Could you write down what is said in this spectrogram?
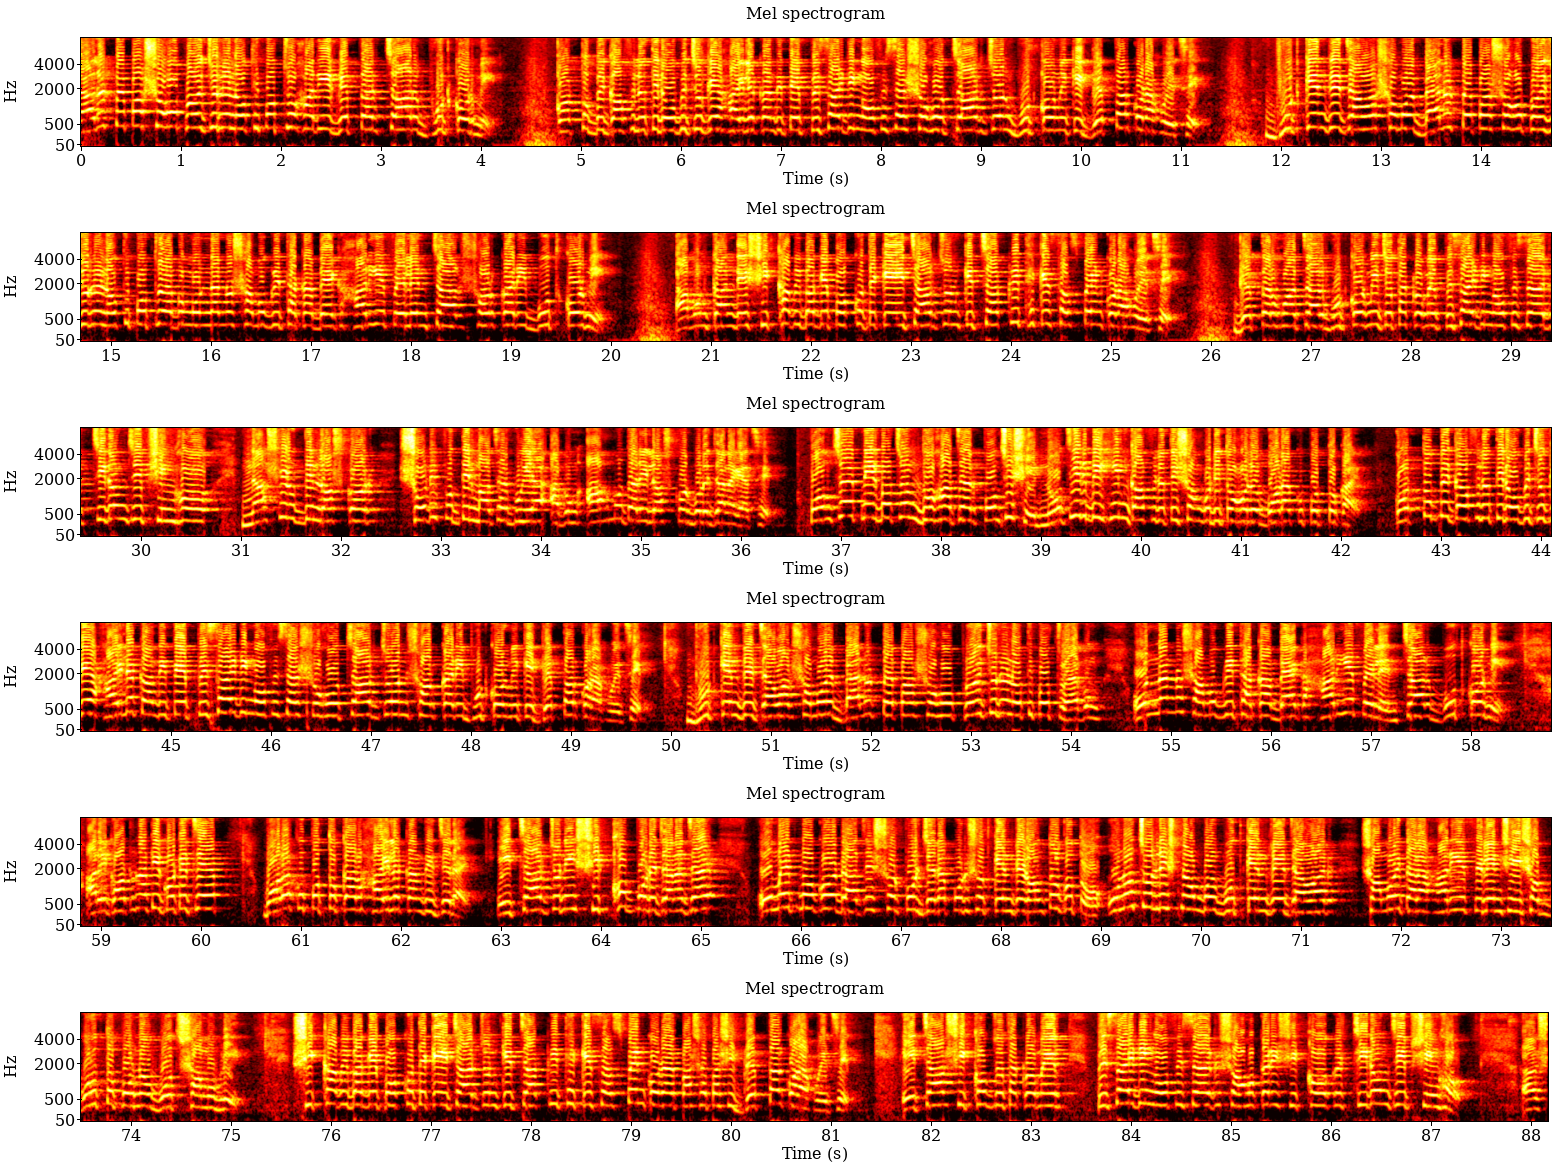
Ballot paper সহ প্রয়োজনীয় নথিপত্র হারিয়ে গ্রেপ্তার চার ভোটকর্মী। কর্তব্যে গাফিলতির অভিযোগে হাইলাকান্দিতে প্রিসাইডিং অফিসার সহ চারজন ভোটকর্মীকে গ্রেপ্তার করা হয়েছে। ভোট কেন্দ্রে যাওয়ার সময় ব্যালট পেপার সহ প্রয়োজনীয় নথিপত্র এবং অন্যান্য সামগ্রী থাকা ব্যাগ হারিয়ে ফেলেন চার সরকারি বুথ কর্মী। এমন কাণ্ডে শিক্ষা বিভাগের পক্ষ থেকে এই চারজনকে চাকরি থেকে সাসপেন্ড করা হয়েছে। গ্রেপ্তার হওয়া চার ভোটকর্মী যথাক্রমে প্রিসাইডিং অফিসার চিরঞ্জীব সিংহ, নাসির উদ্দিন লস্কর, শরীফ উদ্দিন মাঝার ভুইয়া এবং আহমদ আলী লস্কর বলে জানা গেছে। পঞ্চায়েত নির্বাচন দু হাজার পঁচিশে নজিরবিহীন গাফিলতি সংগঠিত হল বরাক উপত্যকায়। কর্তব্যে গাফিলতির অভিযোগে হাইলাকান্দিতে প্রিসাইডিং অফিসার সহ চারজন সরকারি ভোটকর্মীকে গ্রেপ্তার করা হয়েছে। ভোট কেন্দ্রে যাওয়ার সময় ব্যালট পেপার সহ প্রয়োজনীয় নথিপত্র এবং অন্যান্য সামগ্রী থাকা ব্যাগ হারিয়ে ফেলেন চার বুথ কর্মী আর এই ঘটনাটি ঘটেছে বরাক উপত্যকার হাইলাকান্দি জেলায়। এই চারজনই শিক্ষক বলে জানা যায় ওমেদনগর রাজেশ্বরপুর জেলা পরিষদ কেন্দ্রের অন্তর্গত উনচল্লিশ নম্বর বুথ কেন্দ্রে যাওয়ার সময় তারা হারিয়ে ফেলেন সেই সব গুরুত্বপূর্ণ বোধ সামগ্রী। শিক্ষা বিভাগের পক্ষ থেকে এই চারজনকে চাকরি থেকে সাসপেন্ড করার পাশাপাশি গ্রেপ্তার করা হয়েছে। এই চার শিক্ষক যথাক্রমে প্রিসাইডিং অফিসার, সহকারী শিক্ষক চিরঞ্জীব সিংহ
